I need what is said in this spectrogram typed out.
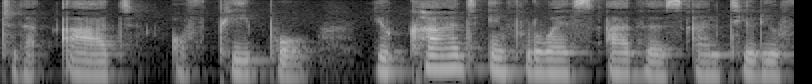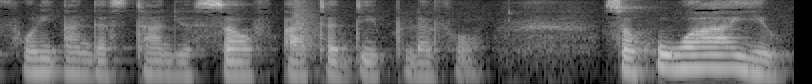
to the art of people. You can't influence others until you fully understand yourself at a deep level. So, who are you?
